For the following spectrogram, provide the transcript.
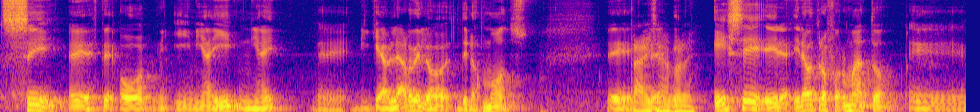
Sí, este, o, y ni ahí, ni hay, eh, ni que hablar de, lo- de los mods. Este, Ah, ahí ya me acordé. Ese era, era otro formato eh,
